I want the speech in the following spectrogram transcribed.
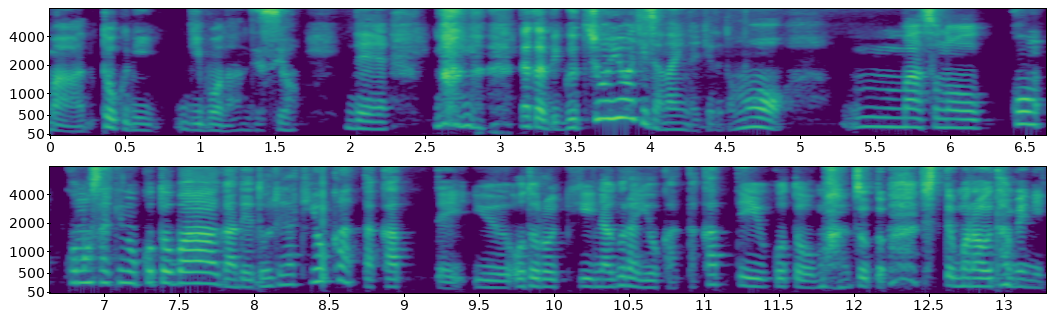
まあ、特に義母なんですよ。で、中で愚痴を言うわけじゃないんだけれども、まあ、そのこ、この先の言葉がね、どれだけ良かったかっていう、驚きなぐらい良かったかっていうことを、まあ、ちょっと知ってもらうために、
